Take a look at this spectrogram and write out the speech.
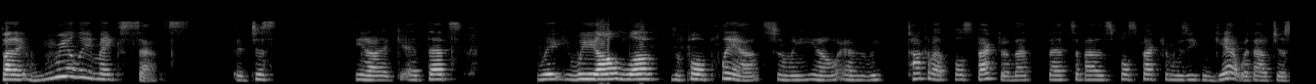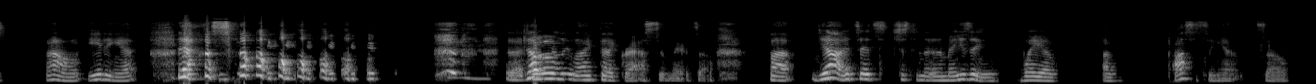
But it really makes sense. It just you know, that's we we all love the full plants and we, you know, and we talk about full spectrum. That that's about as full spectrum as you can get without just I don't know, eating it. So and I don't Um, really like that grass in there. So, but yeah, it's it's just an amazing way of of processing it. So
